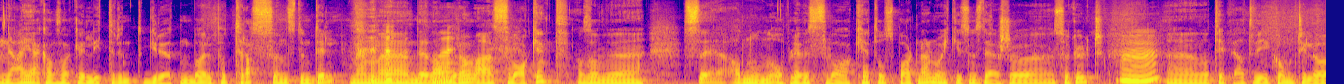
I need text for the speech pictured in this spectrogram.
Nei, jeg kan snakke litt rundt grøten bare på trass en stund til. Men eh, det det handler om, er svakhet. Altså eh, at noen opplever svakhet hos partneren og ikke syns det er så, så kult. Mm. Da tipper jeg at vi kommer til å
